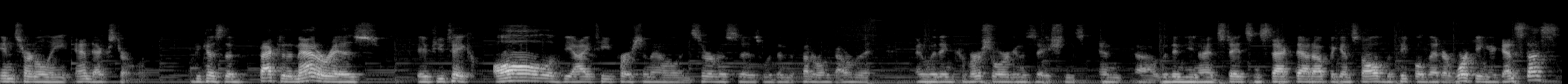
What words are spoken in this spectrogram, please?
internally and externally. Because the fact of the matter is if you take all of the IT personnel and services within the federal government and within commercial organizations and uh, within the United States and stack that up against all of the people that are working against us,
